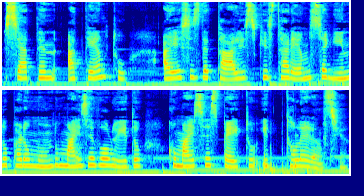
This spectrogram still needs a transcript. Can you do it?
se atento a esses detalhes que estaremos seguindo para um mundo mais evoluído, com mais respeito e tolerância.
